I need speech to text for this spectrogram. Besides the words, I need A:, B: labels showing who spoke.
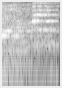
A: Bye.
